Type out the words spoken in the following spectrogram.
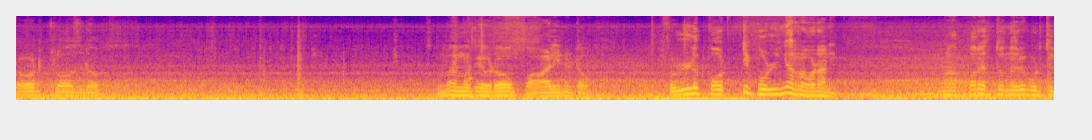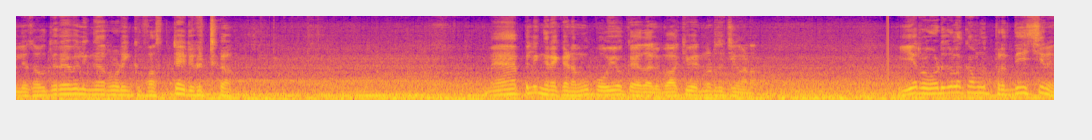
റോഡ് ക്ലോസ്ഡോ നമുക്ക് എവിടെയോ പാളിന് കേട്ടോ ഫുള്ള് പൊട്ടി പൊളിഞ്ഞ റോഡാണ് അപ്പുറം എത്തുന്ന ഒരു കൊടുത്തില്ല? സൗദി അറേബ്യയിൽ ഇങ്ങനെ റോഡ് എനിക്ക് ഫസ്റ്റ് ആയിട്ട് കിട്ടുക. മാപ്പിൽ ഇങ്ങനെയൊക്കെയാണ്. നമുക്ക് പോയി നോക്കാം ഏതായാലും. ബാക്കി വരുന്നിടത്ത് വെച്ച് കാണാം. ഈ റോഡുകളൊക്കെ നമ്മൾ പ്രതീക്ഷിച്ചിന്.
